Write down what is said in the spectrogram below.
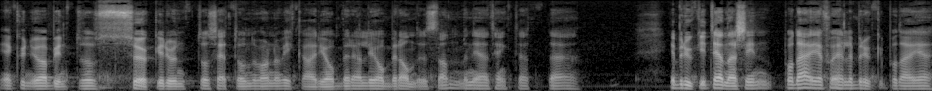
jeg kunne jo ha begynt å søke rundt og sett om det var noen vikarjobber eller jobber andre steder, men jeg tenkte at det, jeg bruker ikke energien på det. Jeg får heller bruke på det jeg,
